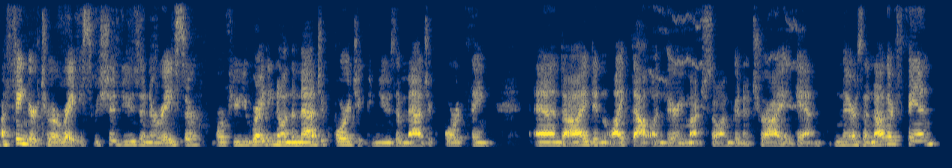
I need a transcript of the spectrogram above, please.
a finger to erase. We should use an eraser, or if you're writing on the magic board, you can use a magic board thing. And I didn't like that one very much, so I'm going to try again. And there's another fin.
